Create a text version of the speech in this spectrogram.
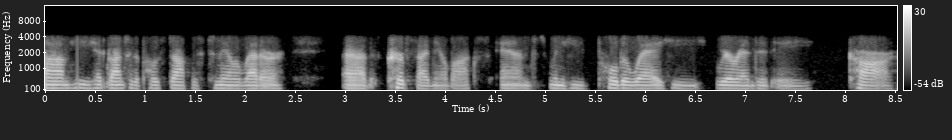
Um, he had gone to the post office to mail a letter, uh, the curbside mailbox, and when he pulled away, he rear-ended a car,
